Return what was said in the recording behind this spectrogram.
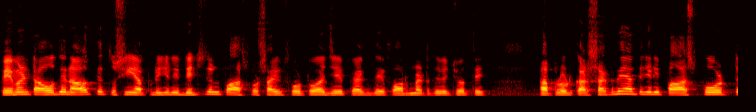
ਪੇਮੈਂਟ ਆ ਉਹਦੇ ਨਾਲ ਤੇ ਤੁਸੀਂ ਆਪਣੀ ਜਿਹੜੀ ਡਿਜੀਟਲ ਪਾਸਪੋਰਟ ਸਾਈਜ਼ ਫੋਟੋ ਆ, JPEG ਦੇ ਫਾਰਮੈਟ ਦੇ ਵਿੱਚ ਉਹ 'ਤੇ ਅਪਲੋਡ ਕਰ ਸਕਦੇ ਆ, ਤੇ ਜਿਹੜੀ ਪਾਸਪੋਰਟ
